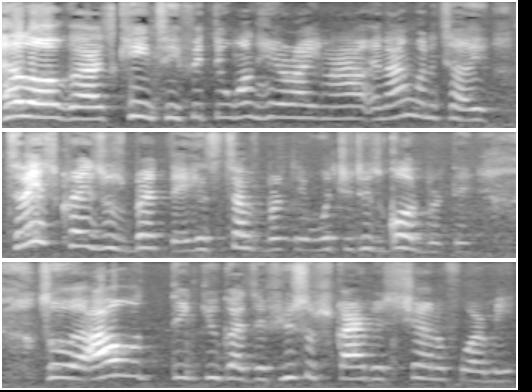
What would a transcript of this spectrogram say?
Hello guys, King T51 here right now, and I'm gonna tell you today's Crazy's birthday, his 10th birthday, which is his gold birthday. So I'll thank you guys if you subscribe his channel for me.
